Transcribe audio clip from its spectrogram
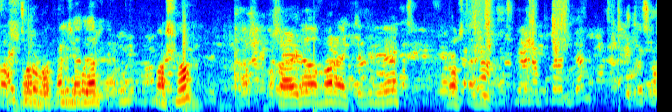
পাঁচশো, বত্রিশ হাজার পাঁচশো। ফ্রাইডে অফার একটা কিনলে দশটা গিফট এগুলো সব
